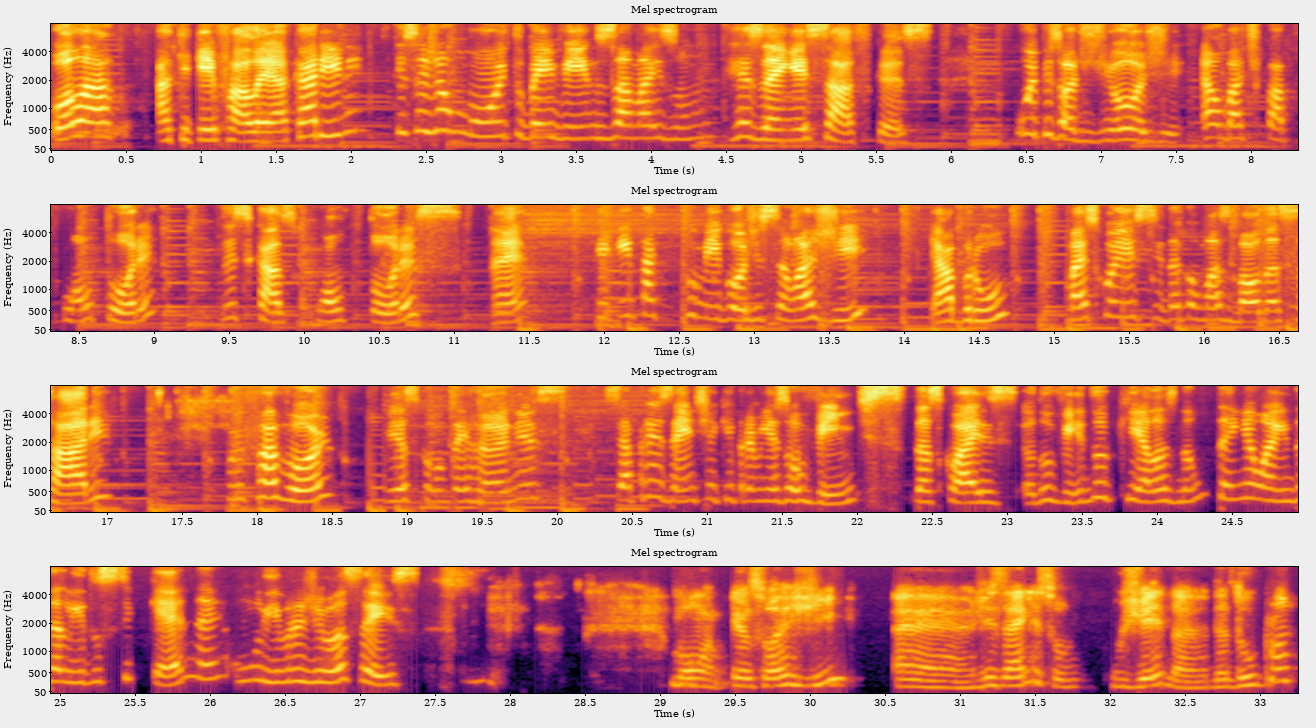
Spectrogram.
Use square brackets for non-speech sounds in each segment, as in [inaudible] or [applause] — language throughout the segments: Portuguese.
Olá, aqui quem fala é a Karine e sejam muito bem-vindos a mais um Resenhas Sáficas. O episódio de hoje é um bate-papo com autora, nesse caso com autoras, né? Porque quem tá comigo hoje são a Gi e a Bru, mais conhecida como as Baldassari. Por favor, minhas conterrâneas, se apresente aqui para minhas ouvintes, das quais eu duvido que elas não tenham ainda lido sequer, né, um livro de vocês. Bom, eu sou a Gi, é, Gisele, sou o G da, da dupla.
